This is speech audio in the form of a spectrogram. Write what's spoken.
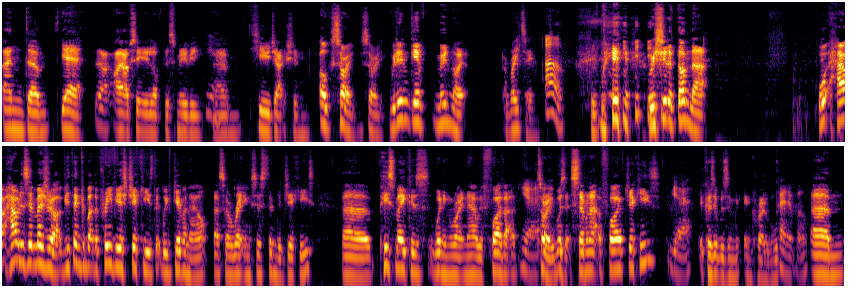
And um, yeah, I absolutely love this movie. Yeah. Um, huge action. Oh, sorry, sorry. We didn't give Moon Knight a rating. Oh, We, we, we should have done that. what, how how does it measure up? If you think about the previous Jickeys that we've given out, that's our rating system, the Jickeys. Uh, Peacemaker's winning right now with five out of Yeah. sorry, was it seven out of five Jickeys Yeah, because it was incredible. incredible. Um,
